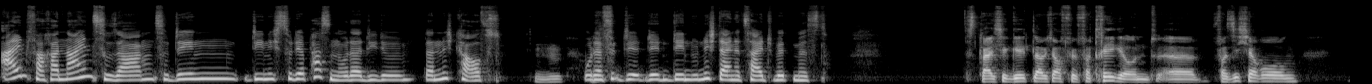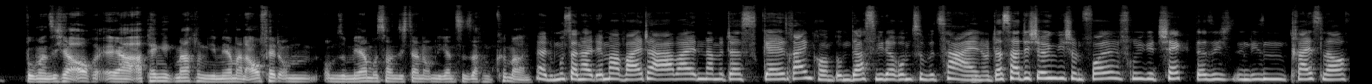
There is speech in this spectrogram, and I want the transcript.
einfacher, Nein zu sagen zu Dingen, die nicht zu dir passen oder die du dann nicht kaufst. Oder für, den, denen du nicht deine Zeit widmest. Das gleiche gilt, glaube ich, auch für Verträge und äh, Versicherung, wo man sich ja auch eher abhängig macht und je mehr man aufhört, um, umso mehr muss man sich dann um die ganzen Sachen kümmern. Ja, du musst dann halt immer weiterarbeiten, damit das Geld reinkommt, um das wiederum zu bezahlen. Und das hatte ich irgendwie schon voll früh gecheckt, dass ich in diesen Kreislauf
